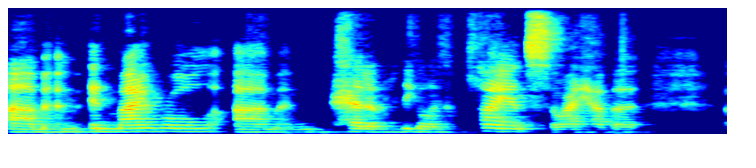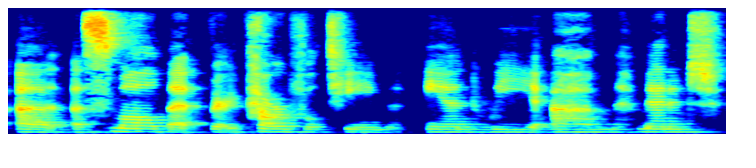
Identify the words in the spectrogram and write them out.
Um, in my role, um, I'm head of legal and compliance, so I have a, a, a small but very powerful team, and we um, manage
